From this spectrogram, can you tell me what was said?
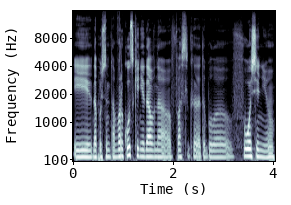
И, допустим, там в Иркутске недавно, когда это было в осенью,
